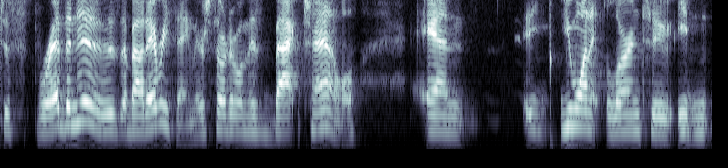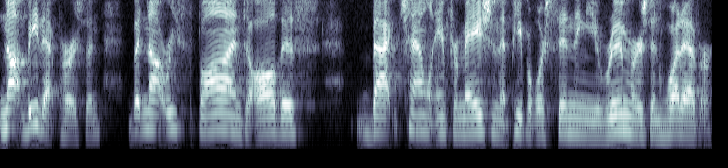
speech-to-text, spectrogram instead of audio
to spread the news about everything. They're sort of on this back channel. And you want to learn to not be that person, but not respond to all this back channel information that people are sending you, rumors and whatever.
